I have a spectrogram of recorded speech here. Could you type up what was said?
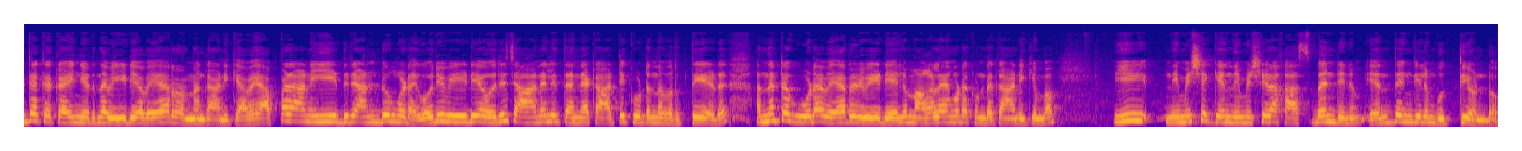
ഇതൊക്കെ കഴിഞ്ഞിടുന്ന വീഡിയോ വേറൊരെണ്ണം കാണിക്കാവേ. അപ്പോഴാണ് ഈ ഇത് രണ്ടും കൂടെ ഒരു വീഡിയോ ഒരു ചാനലിൽ തന്നെ കാട്ടിക്കൂട്ടുന്ന വൃത്തികേട് എന്നിട്ട് കൂടെ വേറൊരു വീഡിയോയിൽ മകളെയും കൂടെ കൊണ്ട് കാണിക്കുമ്പം ഈ നിമിഷയ്ക്കും നിമിഷയുടെ ഹസ്ബൻഡിനും എന്തെങ്കിലും ബുദ്ധിയുണ്ടോ?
